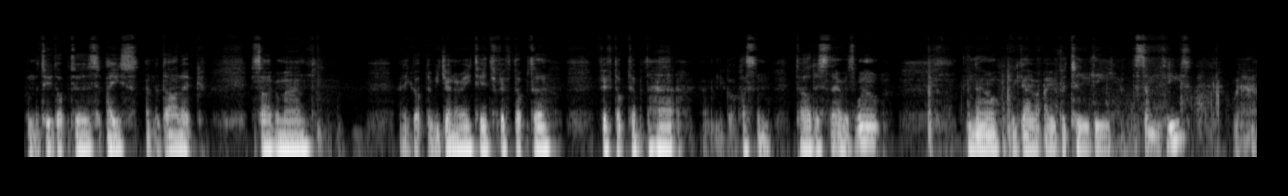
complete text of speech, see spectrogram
from the two Doctors, Ace and the Dalek, Cyberman. And you got the regenerated Fifth Doctor, Fifth Doctor with the hat, and you've got a custom TARDIS there as well. And now we go over to the, the 70s, where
